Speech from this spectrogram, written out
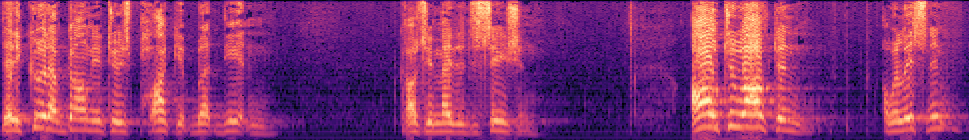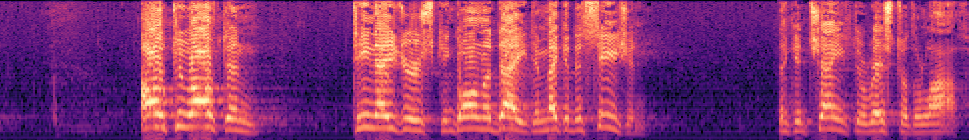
That he could have gone into his pocket but didn't because he made a decision. All too often, are we listening? All too often, teenagers can go on a date and make a decision that can change the rest of their life.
